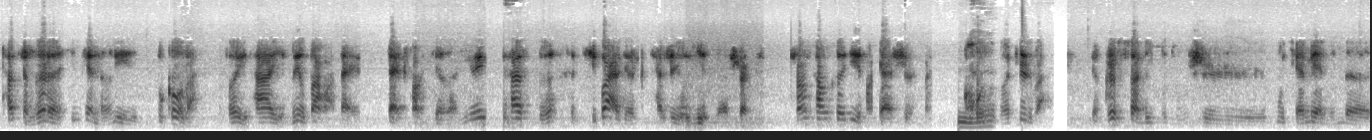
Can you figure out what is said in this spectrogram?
他整个的芯片能力不够了，所以他也没有办法再再创新了。因为他死很奇怪，就是才是有意思的事儿。商汤科技好像是混合制吧，整个算力不足是目前面临的。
